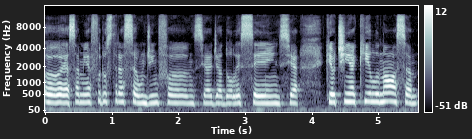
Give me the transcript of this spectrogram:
uh, essa minha frustração de infância, de adolescência, que eu tinha aquilo, nossa,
